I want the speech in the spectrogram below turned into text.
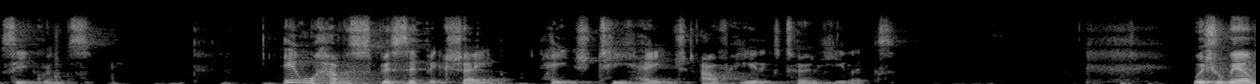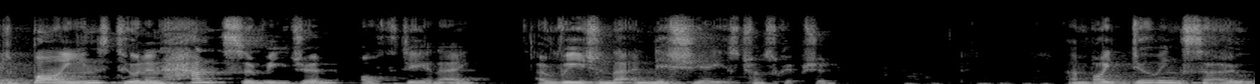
sequence. It will have a specific shape, HTH, alpha helix turn helix, which will be able to bind to an enhancer region of the DNA, a region that initiates transcription. And by doing so,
